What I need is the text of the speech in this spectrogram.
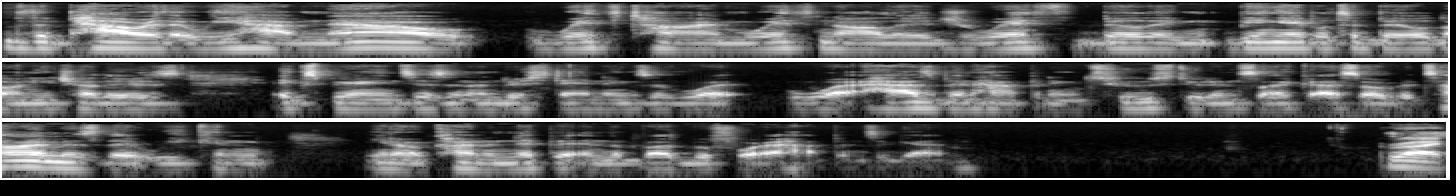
the power that we have now with time with knowledge with building being able to build on each other's experiences and understandings of what what has been happening to students like us over time is that we can you know kind of nip it in the bud before it happens again. Right.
